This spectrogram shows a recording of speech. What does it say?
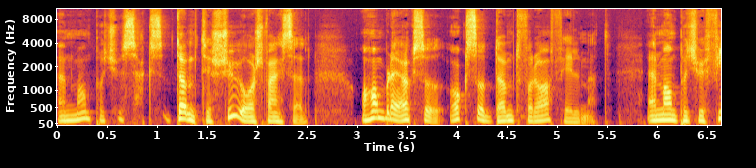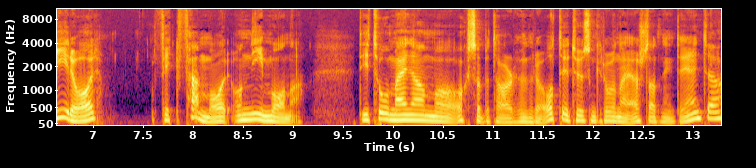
En mann på 26 dømt til sju års fengsel, og han ble også, også dømt for å ha filmet. En mann på 24 år fikk fem år og ni måneder. De to mennene må også betale 180 000 kroner i erstatning til jenta.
